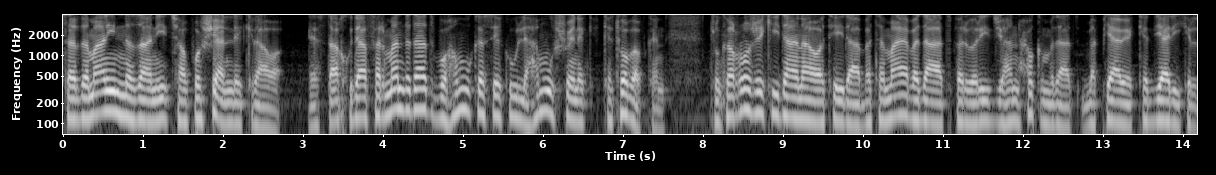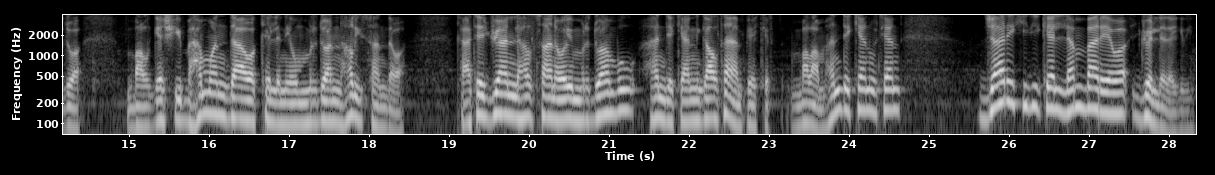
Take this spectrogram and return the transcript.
سەردەمانی نەزانی چاوپۆشیان لێکراوە ئێستا خوددا فەرمان دەدات بۆ هەموو کەسێک و لە هەموو شوێنێک کە تۆ بە بکەن چونکە ڕۆژێکی داناوە تێیدا بەتەمایە بەدات پەروەری جیهان حکم بدات بە پیاوێک کە دیاری کردووە بەڵگەشی بە هەمووان داوە کە لە نێو مردووان هەڵی سندەوە کاتێ گوێیان لە هەڵسانەوەی مردووان بوو هەندێکیان گاڵتەیان پێکرد بەڵام هەندێکیان وتیان جارێکی دیکە لەم بارەیەوە گوێ لێ دەگرین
